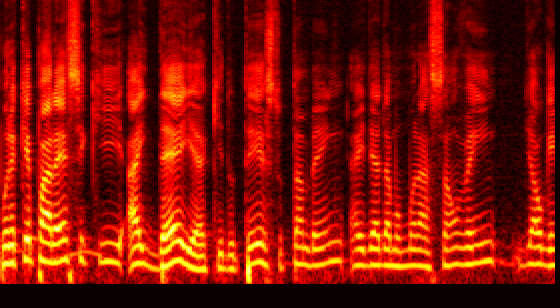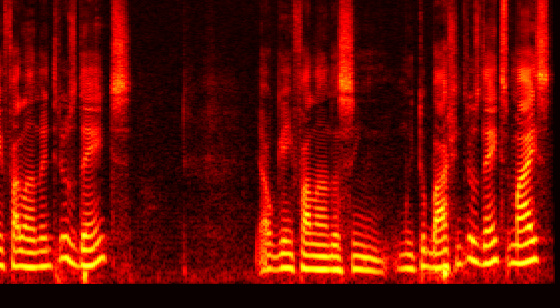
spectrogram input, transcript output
Porque parece que a ideia aqui do texto também, a ideia da murmuração vem de alguém falando entre os dentes, de alguém falando assim muito baixo entre os dentes, mas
